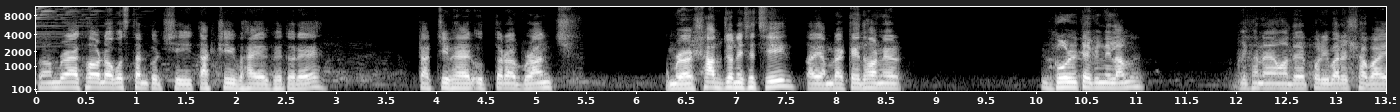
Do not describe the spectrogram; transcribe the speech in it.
তো আমরা এখন অবস্থান করছি কাচ্চি ভাইয়ের ভেতরে। কাচ্চি ভাইয়ের উত্তরা ব্রাঞ্চ আমরা সাতজন এসেছি, তাই আমরা একটা ধরনের গোল টেবিল নিলাম, যেখানে আমাদের পরিবারের সবাই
